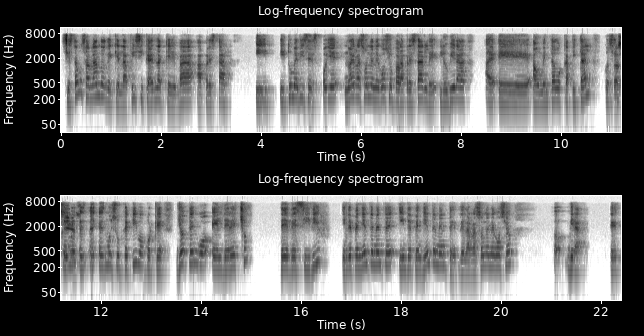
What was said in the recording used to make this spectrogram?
Si estamos hablando de que la física es la que va a prestar y, tú me dices, oye, no hay razón de negocio para prestarle, le hubiera eh, aumentado capital, es, muy subjetivo porque yo tengo el derecho de decidir independientemente, independientemente de la razón de negocio. Oh, mira, eh,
